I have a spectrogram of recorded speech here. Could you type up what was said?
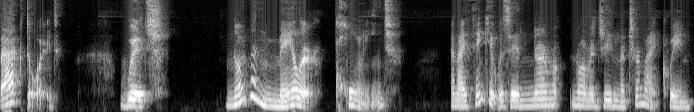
factoid, which Norman Mailer coined, and I think it was in Norma, Norma Jean the Termite Queen,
